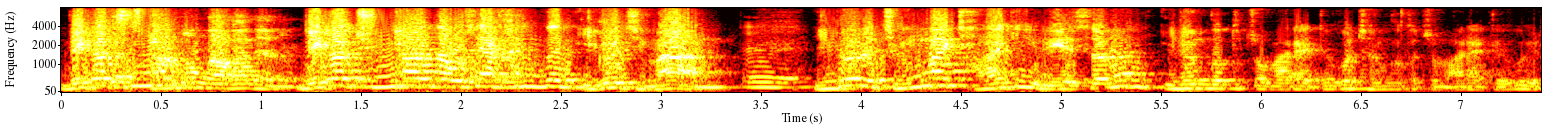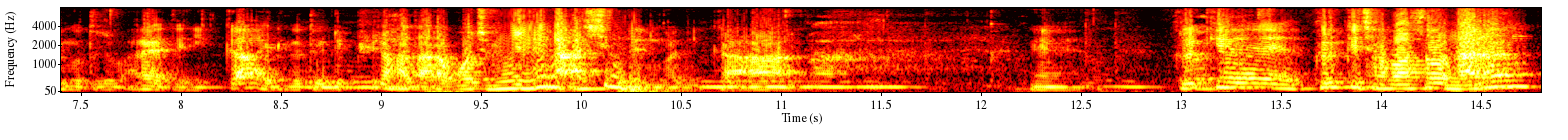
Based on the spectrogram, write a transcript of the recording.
내가 그러니까 중요, 전문가가 되는 내가. 중요하다고 생각하는 건 이거지만 음. 이거를 정말 잘하기 위해서는 이런 것도 좀 알아야 되고 저런 것도 좀 알아야 되고 이런 것도 좀 알아야 되니까 이런 것들이 음. 필요하다라고 정리해 나가시면 되는 거니까 아, 예. 그렇게 그렇게 잡아서 나는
